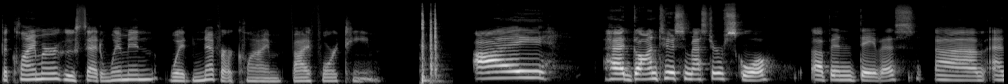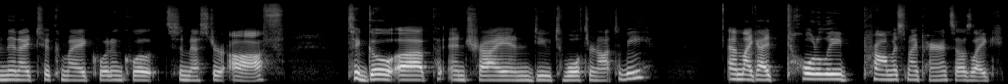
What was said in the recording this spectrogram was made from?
the climber who said women would never climb 514. I had gone to a semester of school up in Davis, um, and then I took my quote unquote semester off to go up and try and do to bolt or not to be. And like I totally promised my parents, I was like,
